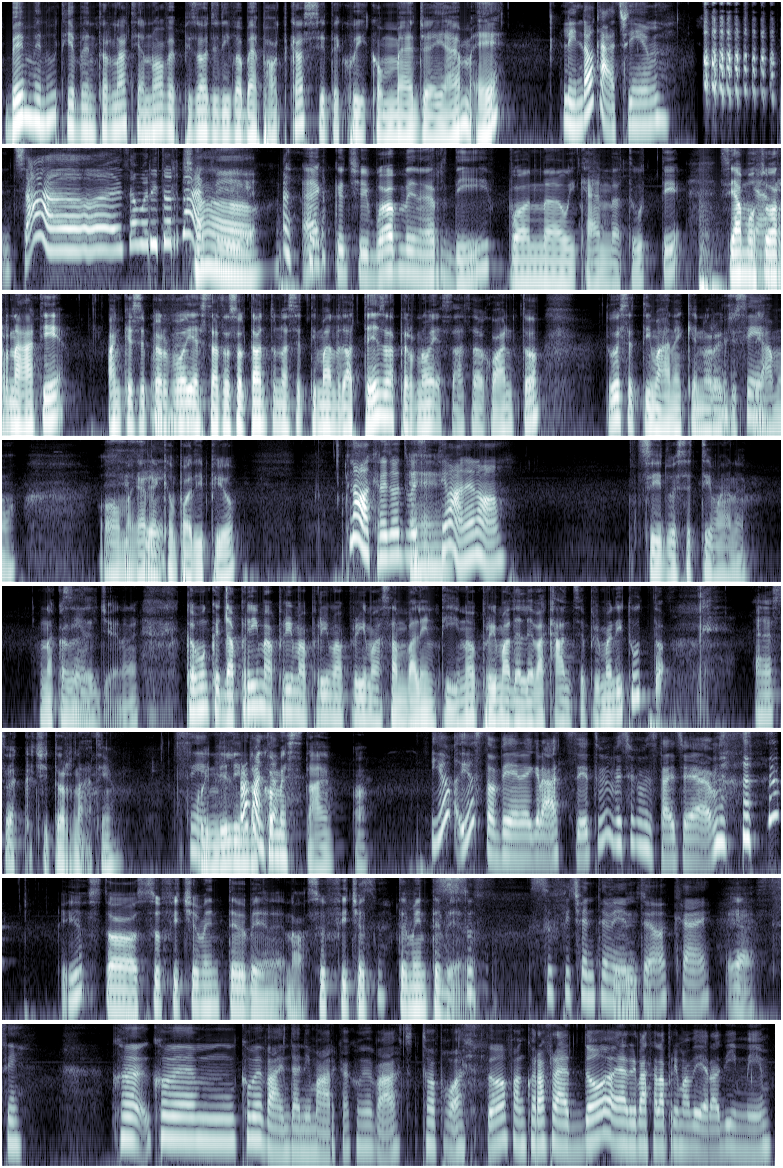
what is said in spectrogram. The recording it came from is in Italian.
Benvenuti e bentornati a un nuovo episodio di Vabbè Podcast. Siete qui con me, JM e. Linda Ocaci. Ciao, siamo ritornati. Ciao, eccoci, buon venerdì, buon weekend a tutti. Siamo Yeah. tornati, anche se per Mhm. voi è stata soltanto una settimana d'attesa, per noi è stata quanto? Due settimane che non registriamo, o Sì, magari sì. anche un po' di più. No, credo due Eh. settimane, no? Sì, due settimane, una cosa Sì. del genere. Comunque da prima, prima, prima, prima San Valentino, prima delle vacanze, prima di tutto, adesso eccoci tornati. Sì. Quindi Linda, quanto- come stai? Oh, Io, io sto bene, grazie. Tu invece come stai, JM? io sto sufficientemente bene, no, sufficientemente bene. Suff- sufficientemente, Si ok. Yes. Sì. Co- come, come va in Danimarca? Come va? Tutto a posto? Fa ancora freddo? È arrivata la primavera, dimmi.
